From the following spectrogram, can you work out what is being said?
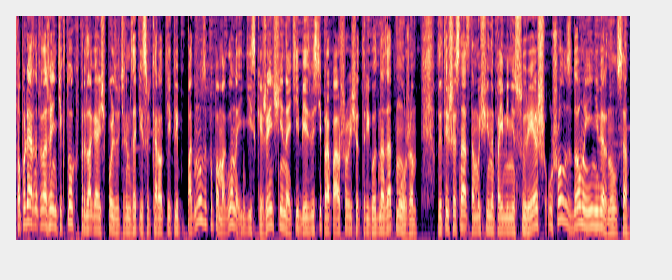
Популярное приложение TikTok, предлагающее пользователям записывать короткие клипы под музыку, помогло на индийской женщине найти без вести пропавшего еще три года назад мужа. В 2016-м мужчина по имени Суреш ушел из дома и не вернулся.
